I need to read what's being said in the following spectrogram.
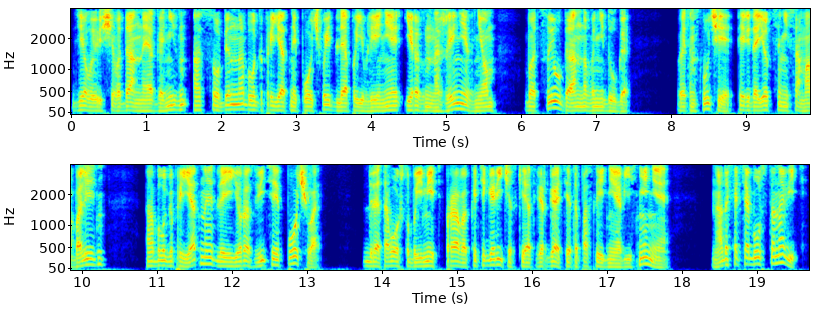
делающего данный организм особенно благоприятной почвой для появления и размножения в нем бацилл данного недуга. В этом случае передается не сама болезнь, а благоприятная для ее развития почва – для того, чтобы иметь право категорически отвергать это последнее объяснение, надо хотя бы установить,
